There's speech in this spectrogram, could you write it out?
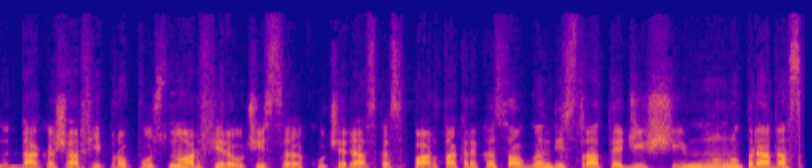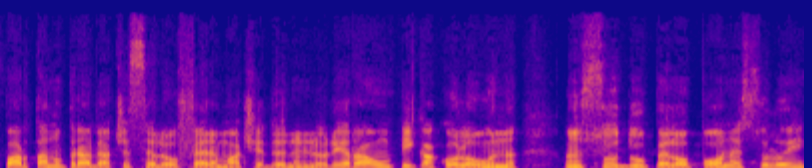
dacă și-ar fi propus, nu ar fi reușit să cucerească Sparta. Cred că s-au gândit strategic și nu, nu prea avea Sparta, nu prea avea ce să le ofere macedonilor. Era un pic acolo în, în sudul Peloponesului,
